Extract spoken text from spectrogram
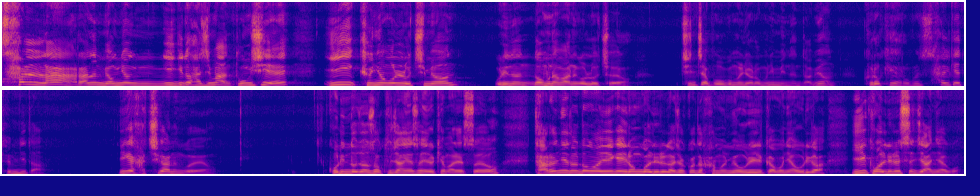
살라라는 명령이기도 하지만 동시에 이 균형을 놓치면 우리는 너무나 많은 걸 놓쳐요. 진짜 복음을 여러분이 믿는다면 그렇게 여러분 살게 됩니다. 이게 같이 가는 거예요. 고린도전서 9장에서 이렇게 말했어요. 다른 이들도 너희에게 이런 권리를 가졌거든 하물며 우리일까 뭐냐 우리가 이 권리를 쓰지 않냐고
